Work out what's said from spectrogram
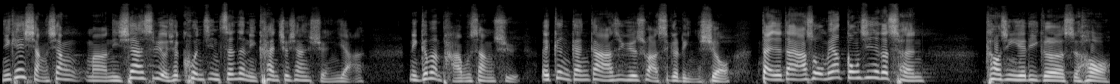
你可以想象吗？你现在是不是有些困境？真的，你看就像悬崖。你根本爬不上去，而更尴尬的是，约书亚是个领袖，带着大家说：“我们要攻击这个城。”靠近耶利哥的时候，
